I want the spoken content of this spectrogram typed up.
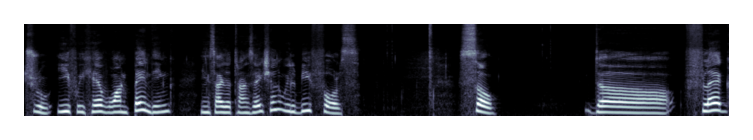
true. If we have one pending inside the transaction will be false. So the flag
